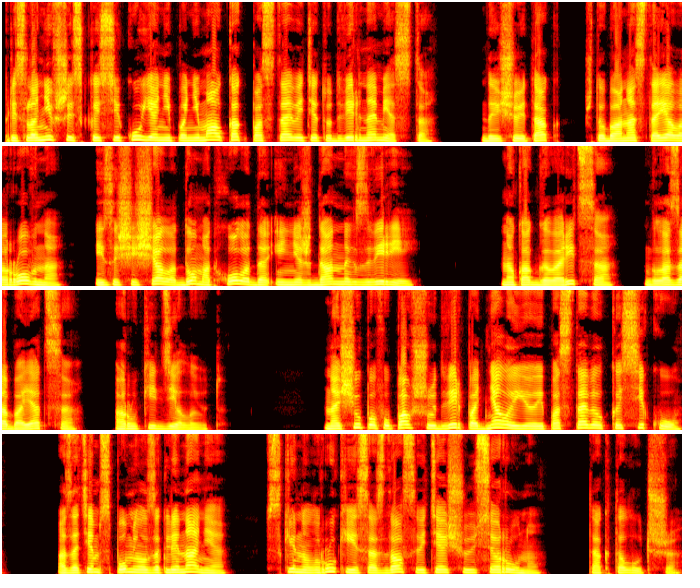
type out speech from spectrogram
Прислонившись к косяку, я не понимал, как поставить эту дверь на место. Да еще и так, чтобы она стояла ровно и защищала дом от холода и нежданных зверей. Но, как говорится, глаза боятся, а руки делают. Нащупав упавшую дверь, поднял ее и поставил к косяку, а затем вспомнил заклинание, Вскинул руки и создал светящуюся руну. Так-то лучше.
